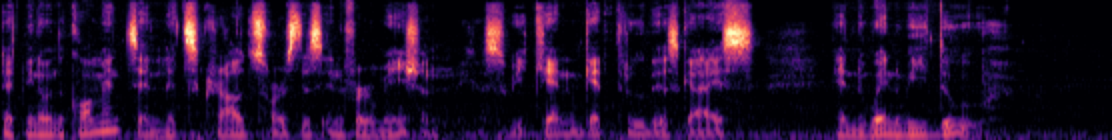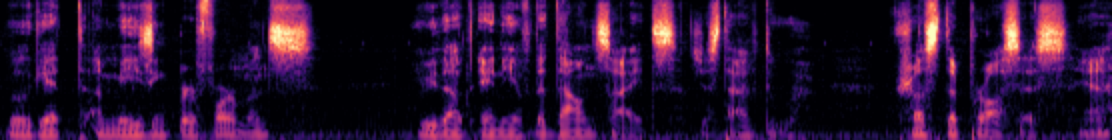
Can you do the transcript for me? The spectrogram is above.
let me know in the comments and let's crowdsource this information because we can get through this guys. And when we do we'll get amazing performance without any of the downsides. Just have to trust the process yeah?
